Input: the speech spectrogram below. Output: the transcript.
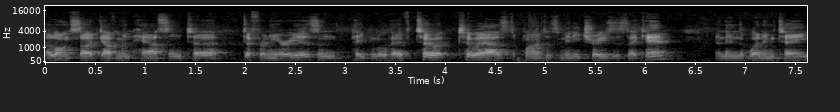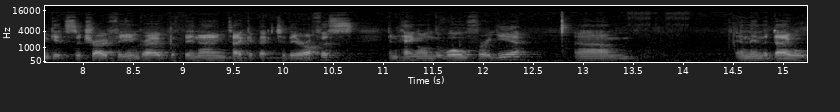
alongside Government House into different areas, and people will have two, two hours to plant as many trees as they can. And then the winning team gets the trophy engraved with their name, take it back to their office, and hang on the wall for a year. Um, and then the day will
